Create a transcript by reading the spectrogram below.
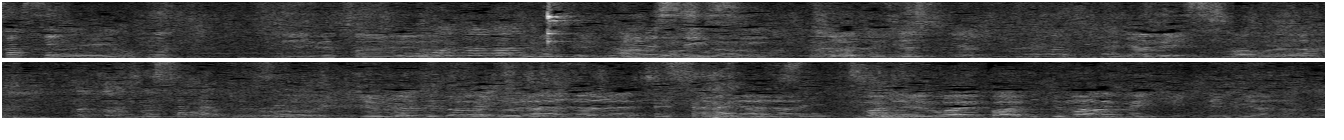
Ça, c'est. On me sait ici. Je depuis la journée. C'est ça la. Moi, je ne le voyais pas. Je demande de qui très bien. là.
